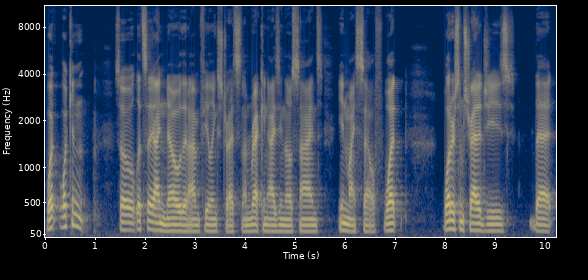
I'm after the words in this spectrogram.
What what can so let's say I know that I'm feeling stressed and I'm recognizing those signs in myself. What what are some strategies that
